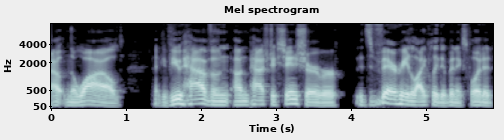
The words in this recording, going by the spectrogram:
out in the wild. Like if you have an unpatched Exchange server, it's very likely to have been exploited.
